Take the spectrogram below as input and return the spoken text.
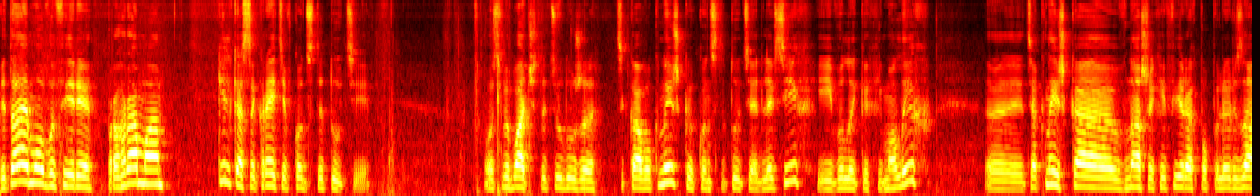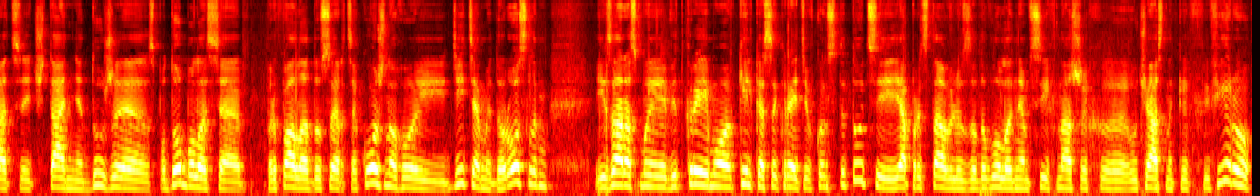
Вітаємо в ефірі. Програма Кілька секретів Конституції. Ось ви бачите цю дуже цікаву книжку Конституція для всіх, і великих, і малих. Е, Ця книжка в наших ефірах популяризації читання дуже сподобалася, припала до серця кожного, і дітям, і дорослим. І зараз ми відкриємо кілька секретів Конституції. Я представлю задоволенням всіх наших е, учасників ефіру.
